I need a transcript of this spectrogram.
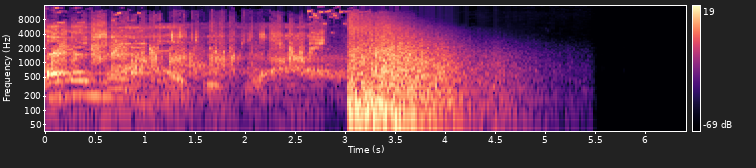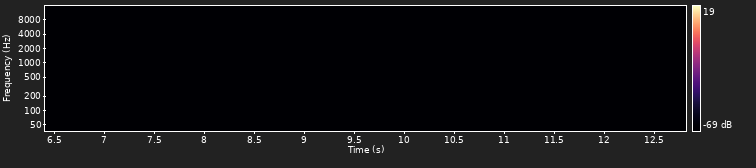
Boy,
